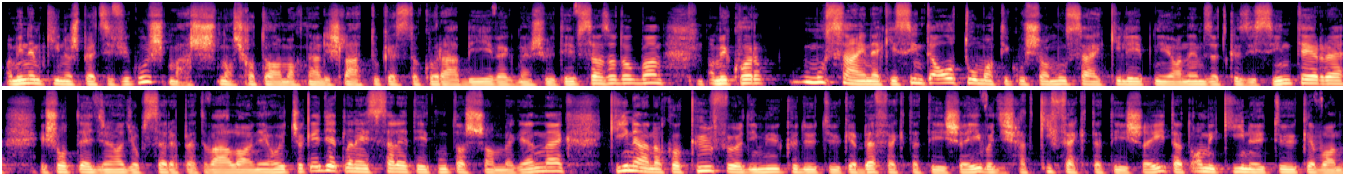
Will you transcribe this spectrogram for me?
ami nem Kína specifikus, más nagy hatalmaknál is láttuk ezt a korábbi években, sőt évszázadokban, amikor muszáj neki, szinte automatikusan muszáj kilépni a nemzetközi szintérre, és ott egyre nagyobb szerepet vállalni. Hogy csak egyetlen egy szeletét mutassam meg ennek, Kínának a külföldi működőtőke befektetései, vagyis hát kifektetései, tehát ami kínai tőke van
